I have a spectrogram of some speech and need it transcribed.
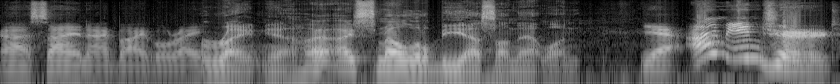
uh, Sinai Bible, right? Right, yeah. I, I smell a little BS on that one. Yeah, I'm injured.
